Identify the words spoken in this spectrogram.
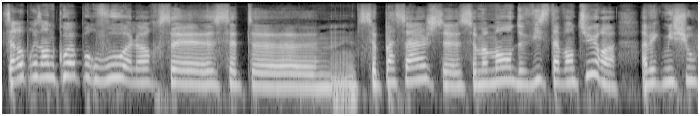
Ça représente quoi pour vous alors ce, cette, euh, ce passage, ce, ce moment de vie, cette aventure avec Michou?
